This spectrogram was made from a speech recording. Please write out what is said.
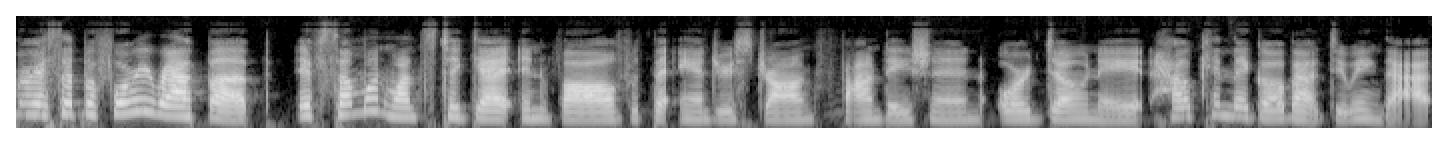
Marissa, before we wrap up, if someone wants to get involved with the Andrew Strong Foundation or donate, how can they go about doing that?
